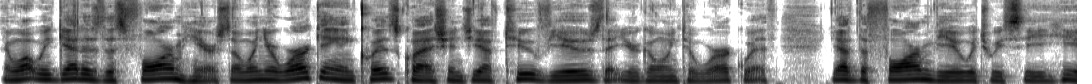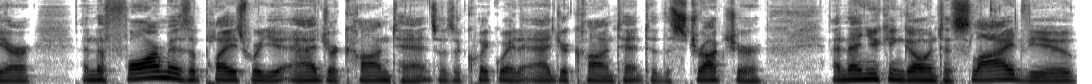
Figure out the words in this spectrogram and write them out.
And what we get is this form here. So when you're working in quiz questions, you have two views that you're going to work with. You have the form view, which we see here. And the form is a place where you add your content. So it's a quick way to add your content to the structure. And then you can go into slide view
